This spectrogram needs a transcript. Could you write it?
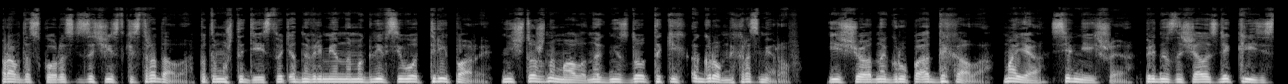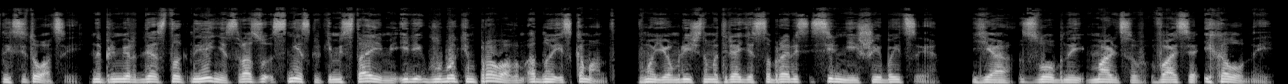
Правда, скорость зачистки страдала, потому что действовать одновременно могли всего три пары, ничтожно мало на гнездо таких огромных размеров. Еще одна группа отдыхала, моя, сильнейшая, предназначалась для кризисных ситуаций, например, для столкновения сразу с несколькими стаями или глубоким провалом одной из команд. В моем личном отряде собрались сильнейшие бойцы. Я, Злобный, Мальцев, Вася и Холодный.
